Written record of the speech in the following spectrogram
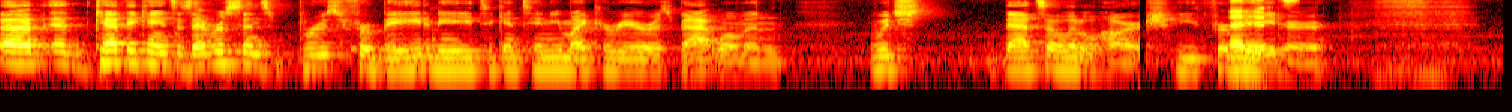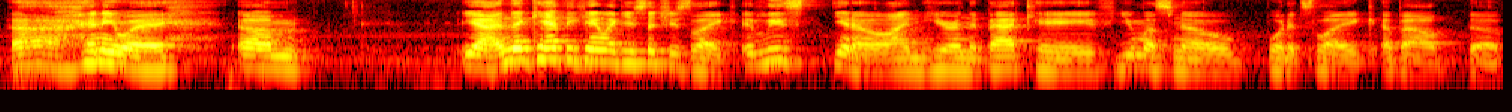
Uh, and Kathy Kane says, ever since Bruce forbade me to continue my career as Batwoman, which that's a little harsh. He forbade her. Uh, anyway, um, yeah, and then Kathy Kane, like you said, she's like, at least you know I'm here in the Batcave. You must know what it's like about the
